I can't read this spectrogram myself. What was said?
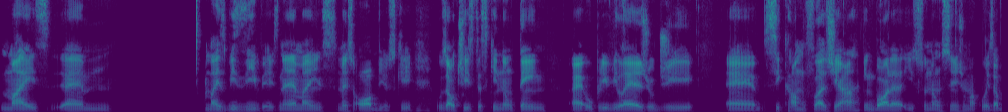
mais é, mais visíveis, né? Mais, mais óbvios que os autistas que não têm é, o privilégio de é, se camuflagear, embora isso não seja uma coisa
